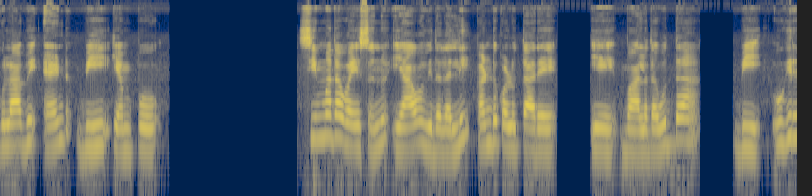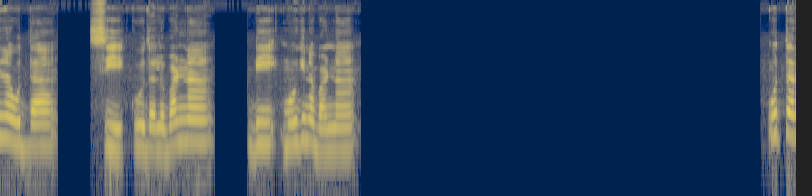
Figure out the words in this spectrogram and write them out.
ಗುಲಾಬಿ ಅಂಡ್ ಬಿ ಕೆಂಪು. ಸಿಂಹದ ವಯಸ್ಸನ್ನು ಯಾವ ವಿಧದಲ್ಲಿ ಕಂಡುಕೊಳ್ಳುತ್ತಾರೆ? ಎ ಬಾಲದ ಉದ್ದ, ಬಿ ಉಗಿರಿನ ಉದ್ದ ಸಿ. ಕೂದಲು ಬಣ್ಣ, ಡಿ. ಮೂಗಿನ ಬಣ್ಣ. ಉತ್ತರ,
